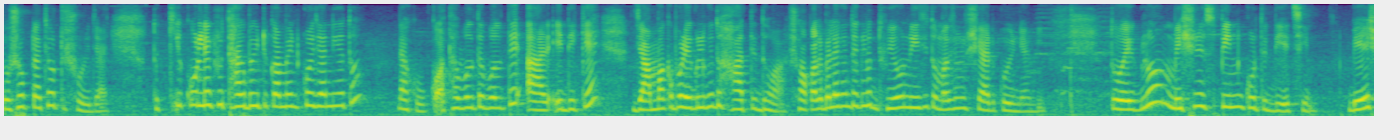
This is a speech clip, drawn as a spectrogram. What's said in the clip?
তোষকটা আছে, ওটা সরে যায়। তো কী করলে একটু থাকবে একটু কমেন্ট করে জানিয়ে তো। দেখো, কথা বলতে বলতে আর এদিকে জামা কাপড় এগুলো কিন্তু হাতে ধোয়া। সকালবেলা কিন্তু এগুলো ধুয়েও নিয়েছি, তোমাদের সঙ্গে শেয়ার করিনি আমি। তো এগুলো মেশিনে স্পিন করতে দিয়েছি। বেশ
